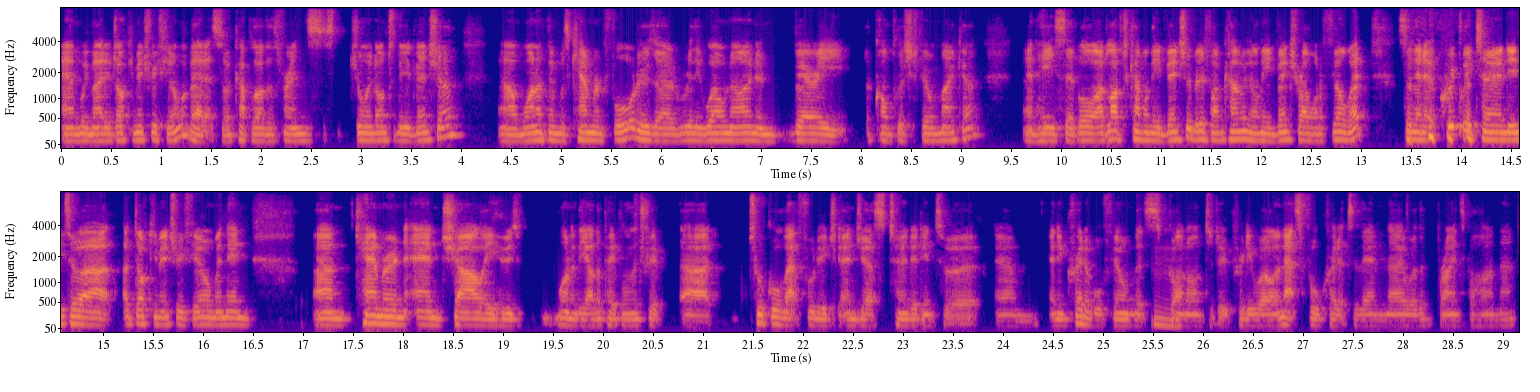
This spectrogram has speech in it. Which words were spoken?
and we made a documentary film about it. So a couple of other friends joined onto the adventure. Uh, one of them was Cameron Ford, who's a really well-known and very accomplished filmmaker. And he said, "Well, I'd love to come on the adventure, but if I'm coming on the adventure, I want to film it." So then it quickly turned into a, a, documentary film. And then um, Cameron and Charlie, who's one of the other people on the trip, uh, took all that footage and just turned it into a, um, an incredible film that's mm. gone on to do pretty well. And that's full credit to them. They were the brains behind that.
